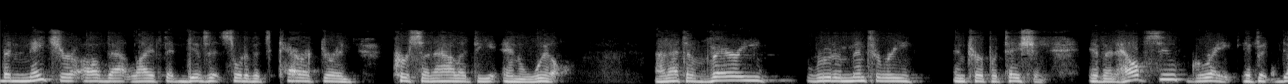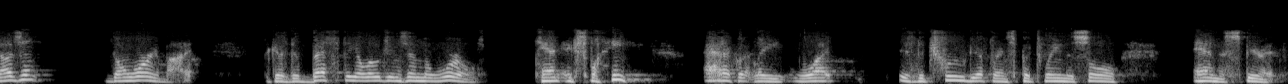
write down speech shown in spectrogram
the nature of that life that gives it sort of its character and personality and will. Now that's a very rudimentary interpretation. If it helps you, great. If it doesn't, don't worry about it. Because the best theologians in the world can't explain adequately what is the true difference between the soul and the spirit.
